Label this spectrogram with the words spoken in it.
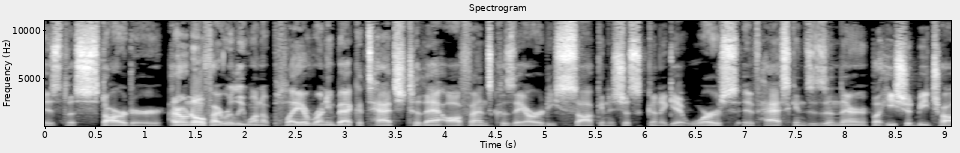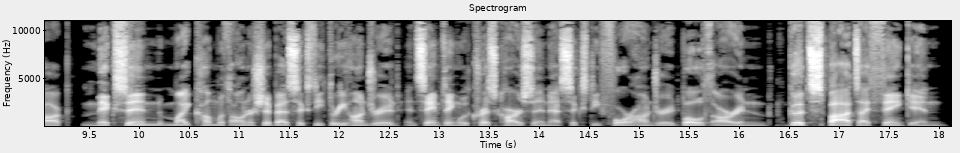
is the starter, I don't know if I really want to play a running back attached to that offense because they already suck and it's just going to get worse if Haskins is in there. But he should be chalk. Mixon might come with ownership at 6,300. And same thing with Chris Carson at 6,400. Both are in good spots. I think, and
